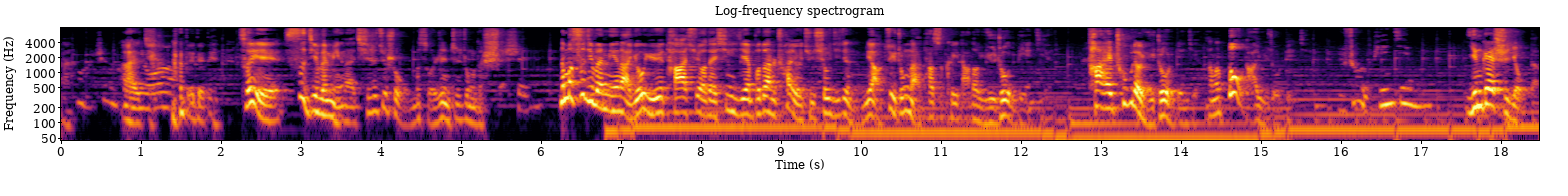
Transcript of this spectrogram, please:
啊，这个啊！对对对，所以四级文明呢，其实就是我们所认知中的神。是。那么四级文明呢？由于它需要在星系间不断的串游去收集这能量，最终呢，它是可以达到宇宙的边界。它还出不了宇宙的边界，它能到达宇宙的边界。宇宙有边界吗？应该是有的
